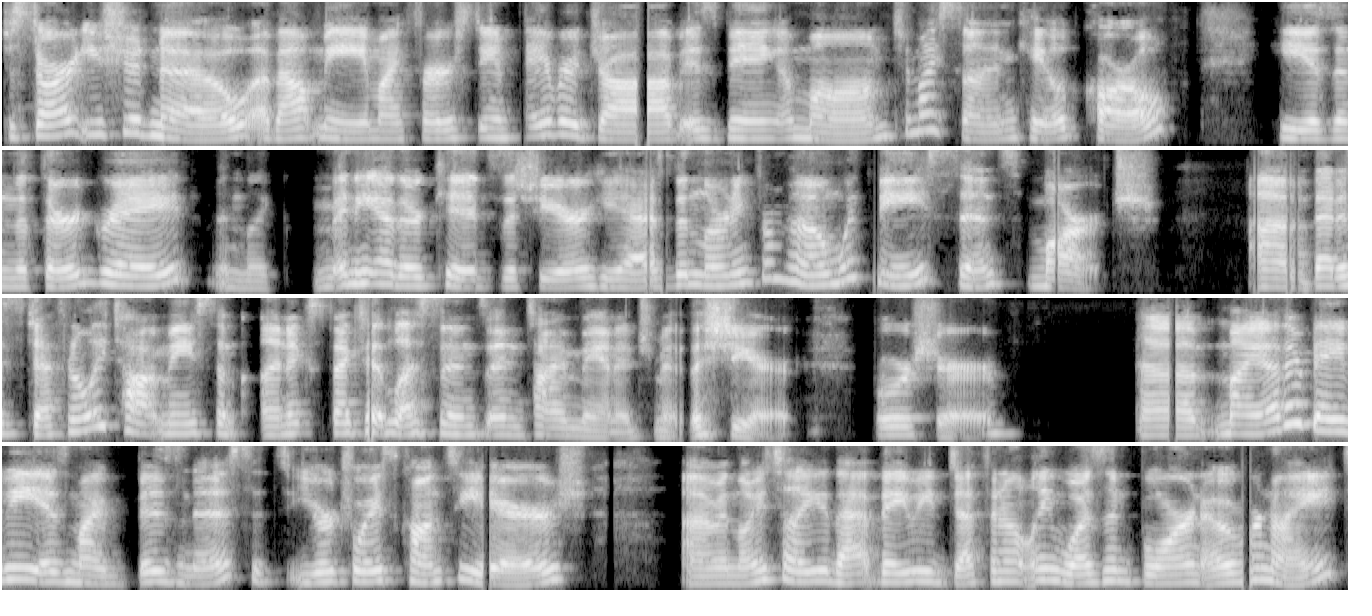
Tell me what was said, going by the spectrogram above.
To start, you should know about me. My first and favorite job is being a mom to my son, Caleb Carl. He is in the third grade, and like many other kids this year, he has been learning from home with me since March. Um, that has definitely taught me some unexpected lessons in time management this year, for sure. Uh, my other baby is my business. It's Your Choice Concierge. Um, and let me tell you, that baby definitely wasn't born overnight.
